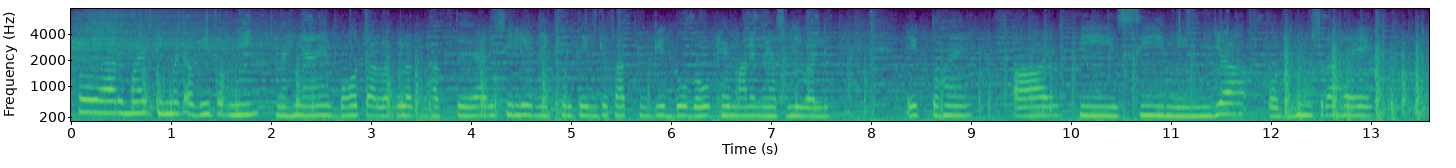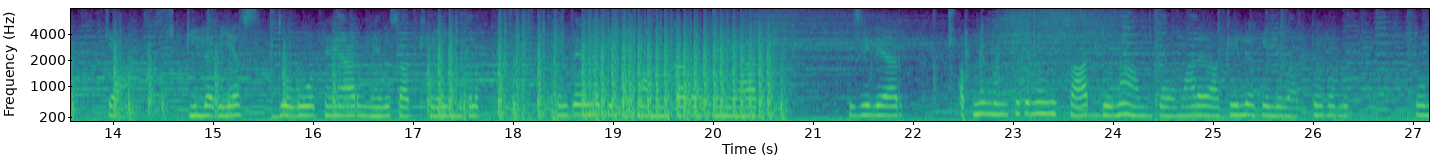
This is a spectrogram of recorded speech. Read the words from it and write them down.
तो यार, हमारे टीममेट अभी तक भी नहीं आए, बहुत अलग अलग भागते हैं यार, इसीलिए नहीं खेलते इनके साथ, क्योंकि दो बोट है हमारे में असली वाले। एक तो हैं आर पी सी निंजा और दूसरा है क्या? किलर यस दो बोट हैं यार, मेरे साथ खेल मतलब खेलते हैं लेकिन इतना मन का करते हैं यार। इसीलिए यार, अपने मन के करने में साथ दो ना हमको, हमारे अकेले अकेले भागते हो सब लोग। तो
